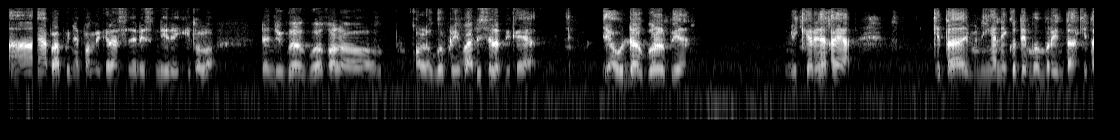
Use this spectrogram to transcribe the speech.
uh, apa punya pemikiran sendiri sendiri gitu loh. Dan juga gue kalau kalau gue pribadi sih lebih kayak ya udah gue lebih mikirnya kayak kita mendingan ikutin pemerintah kita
